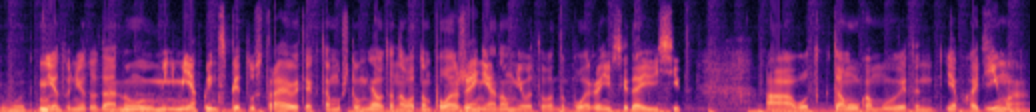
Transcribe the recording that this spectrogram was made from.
Вот. Нету, нету, да. Ну, меня, в принципе, это устраивает, я к тому, что у меня вот она в одном положении, она у меня в этом одном положении всегда и висит. А вот к тому, кому это необходимо,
